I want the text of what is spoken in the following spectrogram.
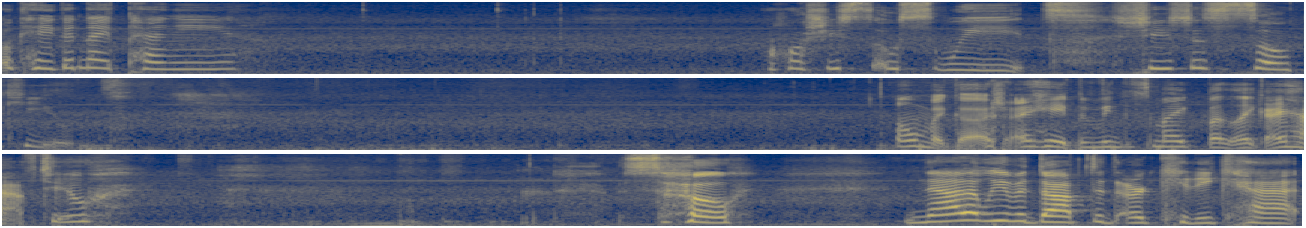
Okay, good night, Penny. Oh, she's so sweet. She's just so cute. Oh my gosh, I hate moving this mic, but like I have to. So, now that we've adopted our kitty cat,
